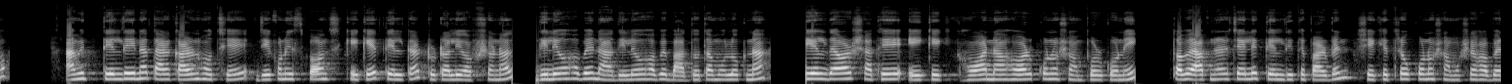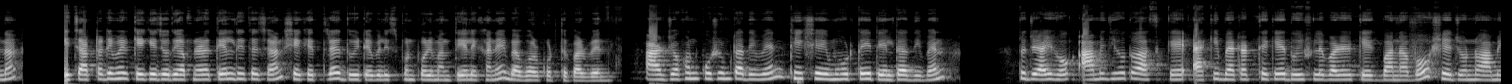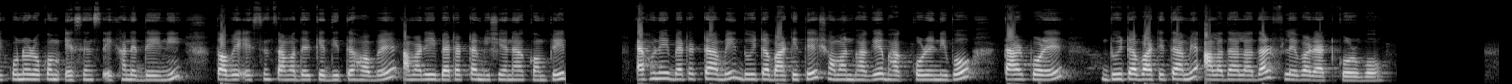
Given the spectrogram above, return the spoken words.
আমি তেল দিই না, তার কারণ হচ্ছে যে কোনো স্পঞ্জ কেকে তেলটা টোটালি অপশনাল দিলেও হবে, না দিলেও হবে, বাধ্যতামূলক না। তেল দেওয়ার সাথে এই কেক হওয়া, না হওয়ার কোনো সম্পর্ক নেই। তবে আপনারা চাইলে তেল দিতে পারবেন, সেক্ষেত্রেও কোনো সমস্যা হবে না। এই চারটা ডিমের কেকে যদি আপনারা তেল দিতে চান, সেক্ষেত্রে দুই টেবিল স্পুন পরিমাণ তেল এখানে ব্যবহার করতে পারবেন। আর যখন কুসুমটা দিবেন, ঠিক সেই মুহূর্তেই তেলটা দিবেন। তো যাই হোক, আমি যেহেতু আজকে একই ব্যাটার থেকে দুই ফ্লেভারের কেক বানাবো, সেজন্য আমি কোনো রকম এসেন্স এখানে দেইনি। তবে এসেন্স আমাদেরকে দিতে হবে। আমার এই ব্যাটারটা মিশিয়ে নেওয়া কমপ্লিট। এখন এই ব্যাটারটা আমি দুইটা বাটিতে সমান ভাগে ভাগ করে নিব। তারপরে দুইটা বাটিতে আমি আলাদা আলাদা ফ্লেভার অ্যাড করব।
